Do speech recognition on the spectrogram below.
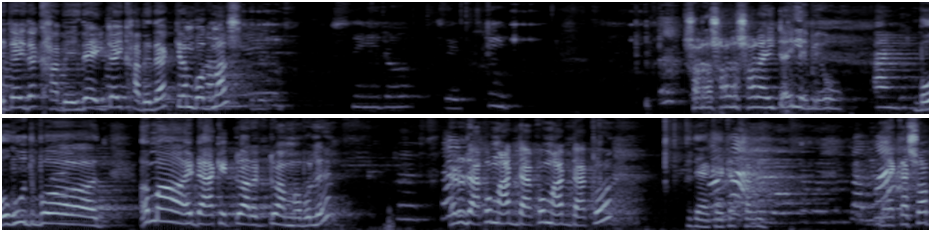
এটা এটা খাবে, এই এটা এইটাই খাবে, দেখ, কিরম বদমাস। সরা সরা সরা, এইটাই নেবে ও। বহুত বদ। এই ডাক একটু, আর একটু আম্মা বলে। একটু ডাকো, মার ডাকো মার, ডাকো। দেখ, একা খাবে। একা সব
